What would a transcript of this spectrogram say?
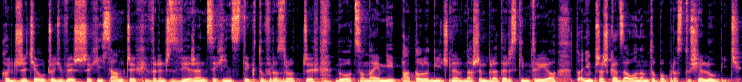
Choć życie uczuć wyższych i samczych, wręcz zwierzęcych instynktów rozrodczych było co najmniej patologiczne w naszym braterskim trio, to nie przeszkadzało nam to po prostu się lubić.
